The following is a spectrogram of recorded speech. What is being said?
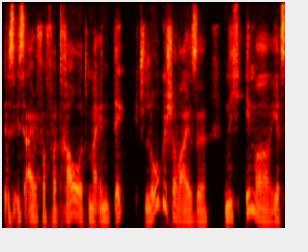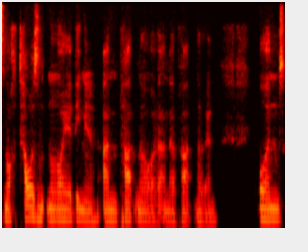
es ist einfach vertraut. Man entdeckt logischerweise nicht immer jetzt noch tausend neue Dinge am Partner oder an der Partnerin. Und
